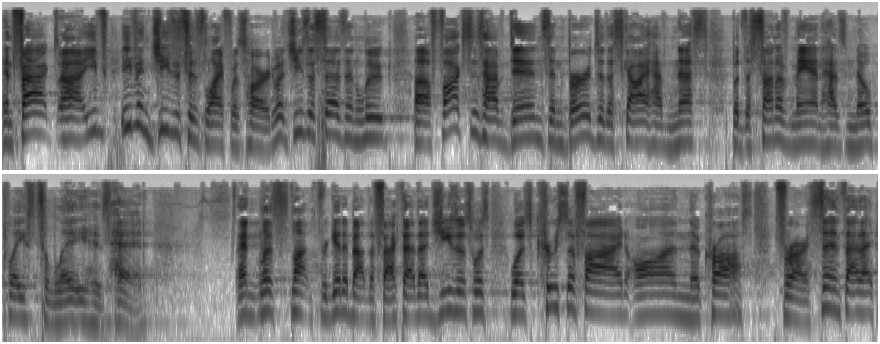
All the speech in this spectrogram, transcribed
In fact, uh, even Jesus' life was hard. What Jesus says in Luke uh, foxes have dens and birds of the sky have nests, but the Son of Man has no place to lay his head. And let's not forget about the fact that, that Jesus was, was crucified on the cross for our sins, that,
